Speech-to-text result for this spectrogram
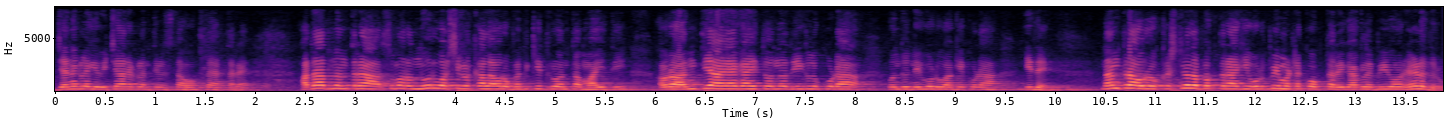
ಜನಗಳಿಗೆ ವಿಚಾರಗಳನ್ನು ತಿಳಿಸ್ತಾ ಹೋಗ್ತಾ ಇರ್ತಾರೆ. ಅದಾದ ನಂತರ ಸುಮಾರು ನೂರು ವರ್ಷಗಳ ಕಾಲ ಅವರು ಬದುಕಿದ್ರು ಅಂತ ಮಾಹಿತಿ. ಅವರ ಅಂತ್ಯ ಹೇಗಾಯಿತು ಅನ್ನೋದು ಈಗಲೂ ಕೂಡ ಒಂದು ನಿಗೂಢವಾಗಿ ಕೂಡ ಇದೆ. ನಂತರ ಅವರು ಕೃಷ್ಣನ ಭಕ್ತರಾಗಿ ಉಡುಪಿ ಮಠಕ್ಕೆ ಹೋಗ್ತಾರೆ. ಈಗಾಗಲೇ ಬಿ ಅವರು ಹೇಳಿದರು.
